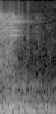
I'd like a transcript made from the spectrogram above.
yourself.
